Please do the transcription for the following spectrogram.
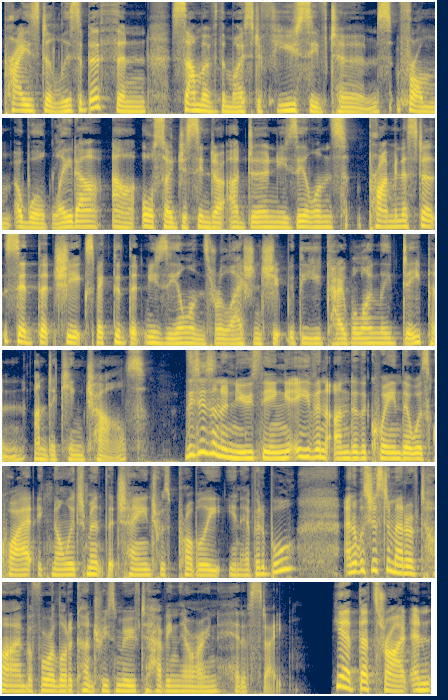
praised Elizabeth and some of the most effusive terms from a world leader. Uh, also, Jacinda Ardern, New Zealand's Prime Minister, said that she expected that New Zealand's relationship with the UK will only deepen under King Charles. This isn't a new thing. Even under the Queen, there was quiet acknowledgement that change was probably inevitable. And it was just a matter of time before a lot of countries moved to having their own head of state. Yeah, that's right. And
